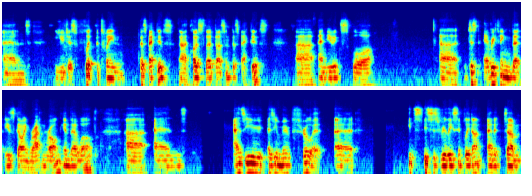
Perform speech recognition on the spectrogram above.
and you just flip between perspectives uh, close third person perspectives uh, and you explore uh, just everything that is going right and wrong in their world. Uh, and as you as you move through it uh, it's it's just really simply done, and it um,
